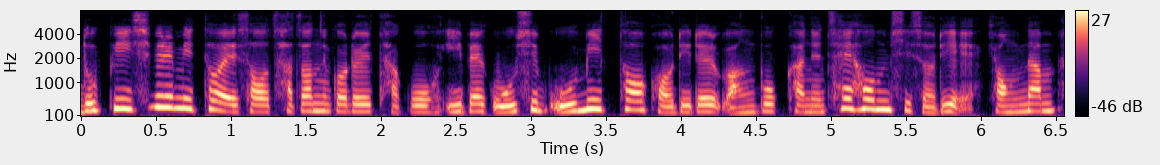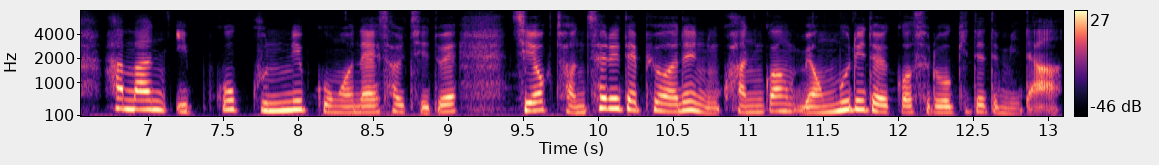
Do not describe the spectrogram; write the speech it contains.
높이 11m에서 자전거를 타고 255m 거리를 왕복하는 체험 시설이 경남 함안 입국 군립공원에 설치돼 지역 전체를 대표하는 관광 명물이 될 것으로 기대됩니다.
